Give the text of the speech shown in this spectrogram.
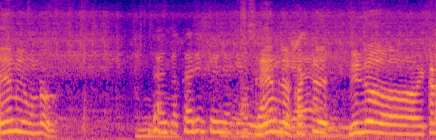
ఏమి ఉండవు. దాంట్లో కరిగిపోయినట్టు కట్టు వీళ్ళు ఇక్కడ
